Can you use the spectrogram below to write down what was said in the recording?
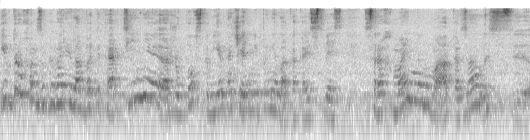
И вдруг он заговорил об этой картине, о Жуковском. Я вначале не поняла, какая связь с Рахманиновым, а оказалось, э,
